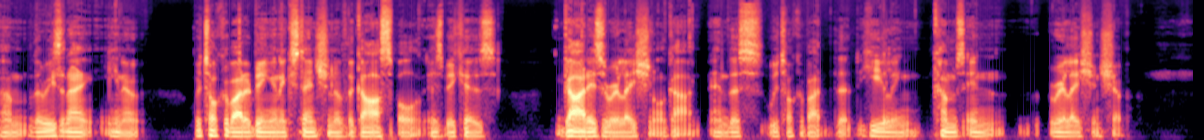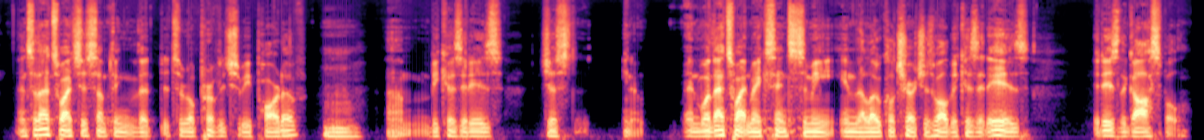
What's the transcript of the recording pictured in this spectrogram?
Um, the reason I, you know, we talk about it being an extension of the gospel is because God is a relational God, and this we talk about that healing comes in relationship, and so that's why it's just something that it's a real privilege to be part of, mm. um, because it is just you know and well, that's why it makes sense to me in the local church as well, because it is, it is the gospel.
